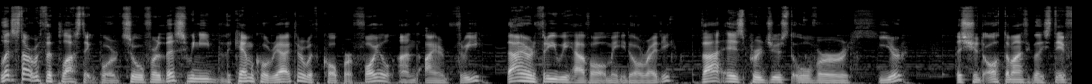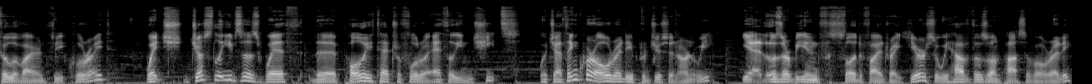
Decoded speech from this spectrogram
Let's start with the plastic board. So for this we need the chemical reactor with copper foil and iron 3. The iron 3 we have automated already. That is produced over here. This should automatically stay full of iron 3 chloride. Which just leaves us with the polytetrafluoroethylene sheets, which I think we're already producing, aren't we? Yeah, those are being solidified right here, so we have those on passive already.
